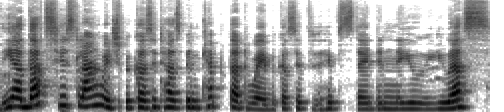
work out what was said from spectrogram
yeah that's his language because it has been kept that way because if he stayed in the U- us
